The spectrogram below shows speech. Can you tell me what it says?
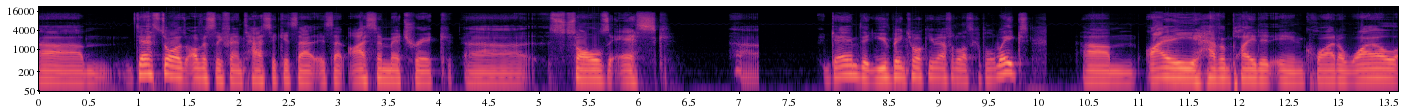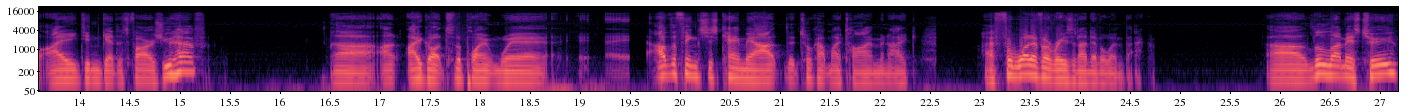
Um, Death's Door is obviously fantastic. It's that, it's that isometric, uh, Souls esque, uh, game that you've been talking about for the last couple of weeks. Um, I haven't played it in quite a while. I didn't get as far as you have. Uh, I, I got to the point where uh, other things just came out that took up my time, and I, I for whatever reason, I never went back. Uh, Little Nightmares Two,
